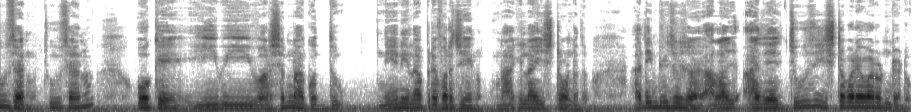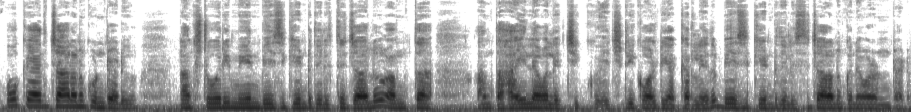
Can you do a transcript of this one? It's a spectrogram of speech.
చూశాను. చూశాను. ఓకే ఈ ఈ వర్షన్ నాకు వద్దు నేను ఇలా ప్రిఫర్ చేయను. నాకు ఇలా ఇష్టం ఉండదు. అది ఇండివిజువల్ అలా అది చూసి ఇష్టపడేవాడు ఉంటాడు. ఓకే అది చాలు అనుకుంటాడు. నాకు స్టోరీ మెయిన్ బేసిక్ ఏంటో తెలిస్తే చాలు. అంత అంత high level H HD quality అక్కర్లేదు. బేసిక్ ఏంటో తెలిస్తే చాలు అనుకునేవాడు ఉంటాడు.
